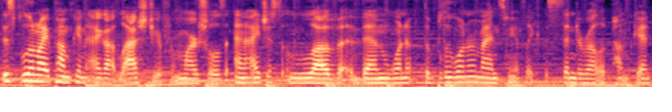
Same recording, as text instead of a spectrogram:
This blue and white pumpkin I got last year from Marshalls, and I just love them. One of the blue one reminds me of like a Cinderella pumpkin.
